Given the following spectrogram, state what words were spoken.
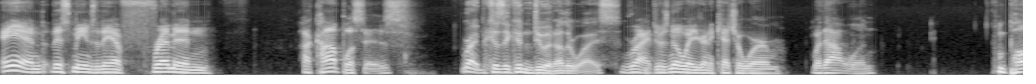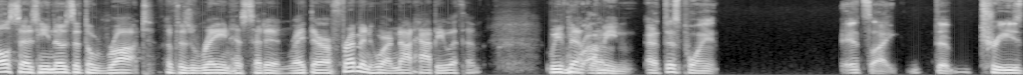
and this means that they have Fremen accomplices. Right, because they couldn't do it otherwise. Right. There's no way you're going to catch a worm without one. And Paul says he knows that the rot of his reign has set in, right? There are Fremen who are not happy with him. We've met I one. mean, at this point, it's like the trees,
